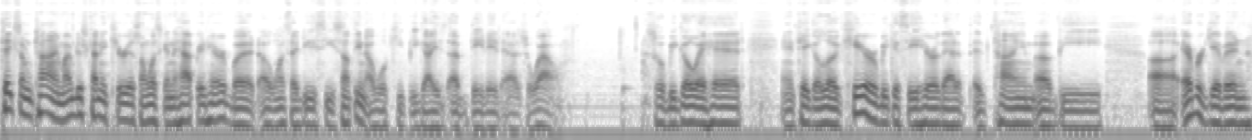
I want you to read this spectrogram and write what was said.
take some time. I'm just kind of curious on what's going to happen here, but uh, once I do see something, I will keep you guys updated as well. So we go ahead and take a look here. We can see here that at the time of the uh, Ever Given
